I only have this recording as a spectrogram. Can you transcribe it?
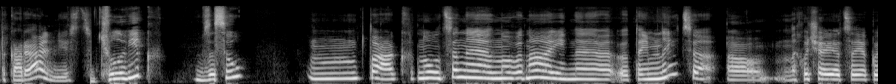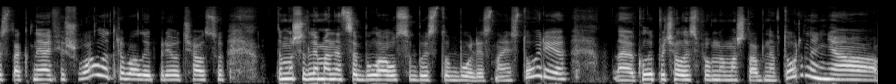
така реальність. Чоловік в ЗСУ? Так, ну це не новина і не таємниця. Хоча я це якось так не афішувала тривалий період часу. Тому що для мене це була особисто болісна історія. Е, коли почалось повномасштабне вторгнення,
